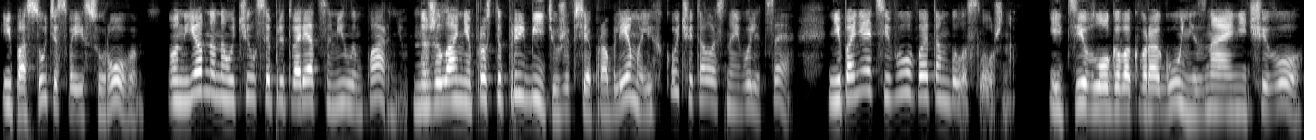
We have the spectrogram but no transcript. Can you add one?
и, по сути, своей суровым. Он явно научился притворяться милым парнем, но желание просто прибить уже все проблемы легко читалось на его лице. Не понять его в этом было сложно. Идти в логово к врагу, не зная ничего,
